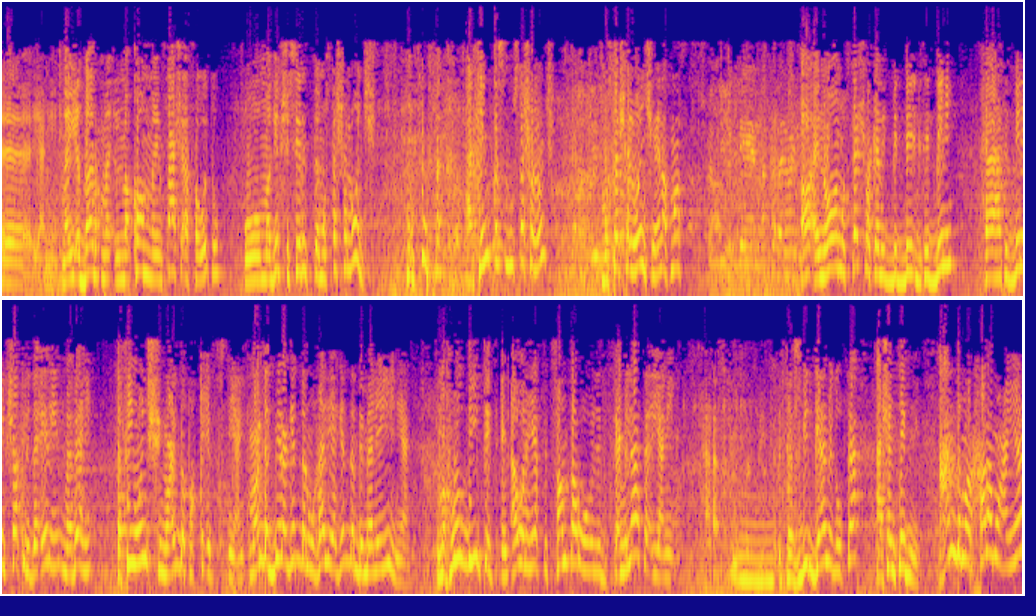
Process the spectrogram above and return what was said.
آه، يعني ما يقدر المقام ما ينفعش أفوته. وما اجيبش سيرة مستشفى الونش عارفين قصة مستشفى الونش؟ مستشفى الونش هنا في مصر. آه إن هو مستشفى كانت بتتبني فهتتبني بشكل دائري المباني ففي ونش معدة تق... يعني معدة كبيرة جدا وغالية جدا بملايين يعني. المفروض دي بتت... الأول هي بتتسنتر وبتعمل لها ت... يعني تثبيت جامد وبتاع عشان تبني. عند مرحلة معينة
